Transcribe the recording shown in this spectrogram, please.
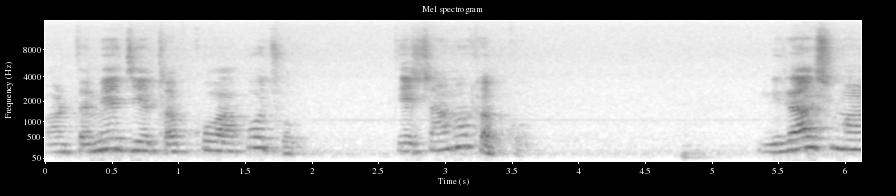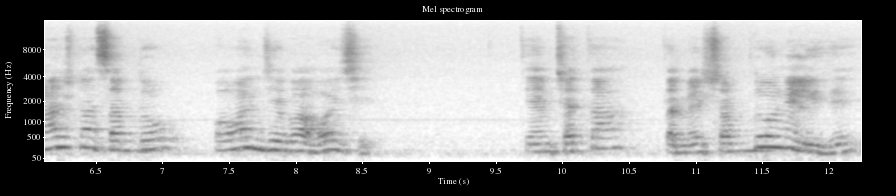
પણ તમે જે ઠપકો આપો છો, તે શાનો ઠપકો? નિરાશ માણસના શબ્દો પવન જેવા હોય છે. તેમ છતાં, તમે શબ્દોને લીધે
